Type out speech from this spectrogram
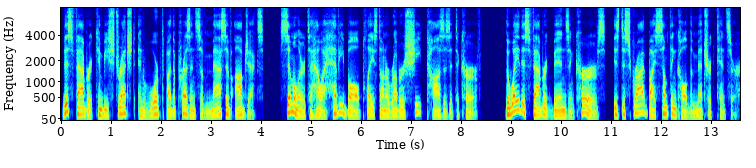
This fabric can be stretched and warped by the presence of massive objects, similar to how a heavy ball placed on a rubber sheet causes it to curve. The way this fabric bends and curves is described by something called the metric tensor.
